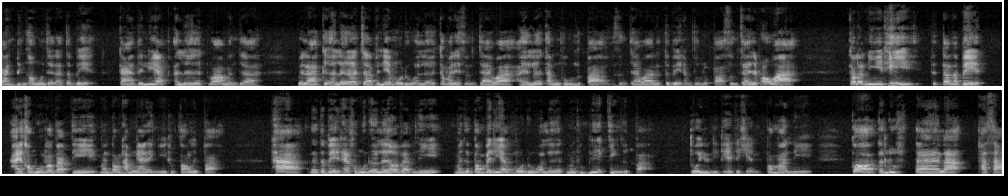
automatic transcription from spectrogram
การดึงข้อมูลจาก database การไปเรียก alert ว่ามันจะเวลาเกิด alert แล้วจะไปเรียกโมดูล alert ก็ไม่ได้สนใจว่า alert ทำถูกหรือเปล่า สนใจว่า database ทำถูกหรือเปล่า สนใจเฉพาะว่า กรณีที่ database ให้ข้อมูลมาแบบนี้ มันต้องทำงานอย่างนี้ถูกต้องหรือเปล่า ถ้า database ให้ข้อมูล error มาแบบนี้ มันจะต้องไปเรียกโมดูล alert มันถูกเรียกจริงหรือเปล่า ตัว unit test จะเขียนประมาณนี้ ก็แต่รูปแต่ละภาษา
